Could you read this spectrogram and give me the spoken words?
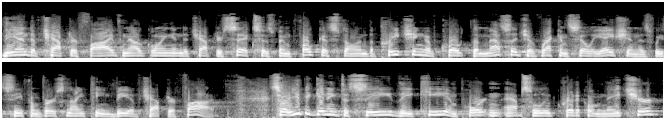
the end of chapter 5, now going into chapter 6, has been focused on the preaching of, quote, the message of reconciliation, as we see from verse 19b of chapter 5. So are you beginning to see the key, important, absolute, critical nature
